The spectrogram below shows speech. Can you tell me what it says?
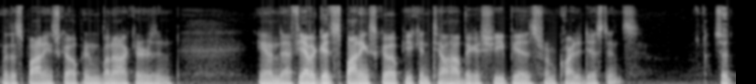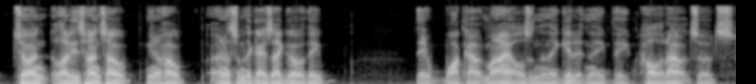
with a spotting scope and binoculars, and and uh, if you have a good spotting scope, you can tell how big a sheep is from quite a distance. so so on a lot of these hunts, how you know how I know some of the guys I go they they walk out miles and then they get it and they they haul it out. So it's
